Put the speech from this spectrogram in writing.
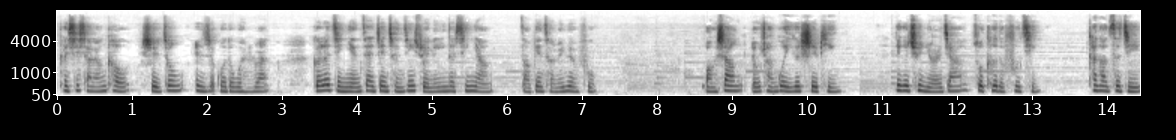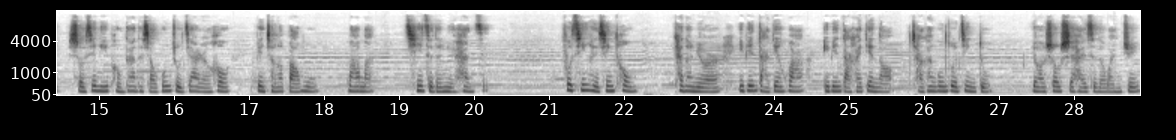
可惜小两口始终日子过得紊乱，隔了几年再见曾经水灵灵的新娘，早变成了怨妇。网上流传过一个视频，那个去女儿家做客的父亲，看到自己手心里捧大的小公主嫁人后，变成了保姆、妈妈、妻子的女汉子。父亲很心痛，看到女儿一边打电话，一边打开电脑查看工作进度，又要收拾孩子的玩具。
